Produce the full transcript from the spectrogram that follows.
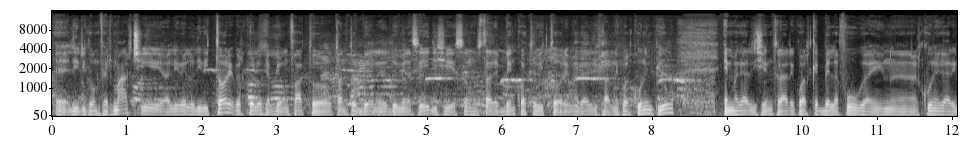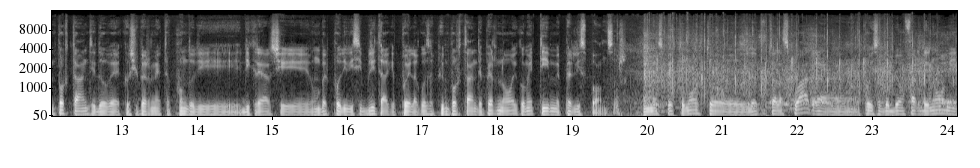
eh, di riconfermarci a livello di vittorie per quello che abbiamo fatto tanto bene nel 2016 e sono state ben quattro vittorie, magari di farne qualcuno in più e magari di centrare qualche bella fuga in uh, alcune gare importanti dove ecco, ci permette appunto di, di crearci un bel po' di visibilità che poi è la cosa più importante per noi come team e per gli sponsor. Mi aspetto molto da tutta la squadra, poi se dobbiamo fare dei nomi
